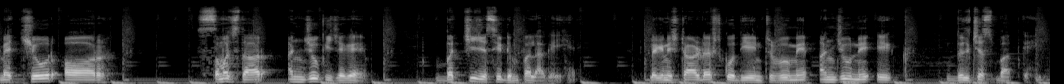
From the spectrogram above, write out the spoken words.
मैच्योर और समझदार अंजू की जगह बच्ची जैसी डिम्पल आ गई है। लेकिन स्टारडस्ट को दिए इंटरव्यू में अंजू ने एक दिलचस्प बात कही।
